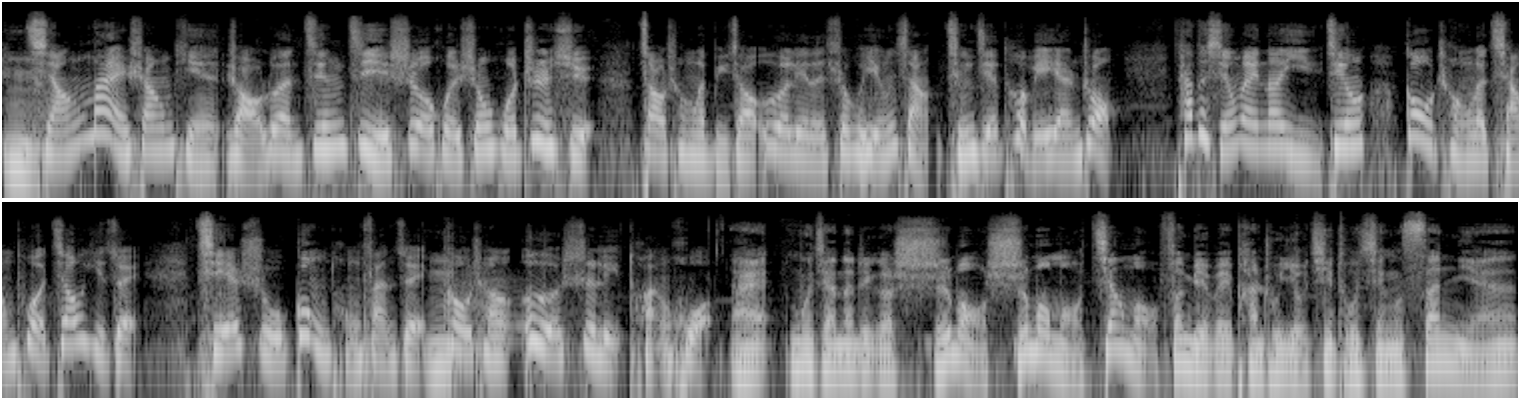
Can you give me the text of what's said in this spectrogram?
嗯强卖商品，扰乱经济社会生活秩序，造成了比较恶劣的社会影响，情节特别严重。他的行为呢，已经构成了强迫交易罪，且属共同犯罪，嗯构成恶势力团伙。哎，目前的这个石某、石某某、江某分别被判处有期徒刑三年、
